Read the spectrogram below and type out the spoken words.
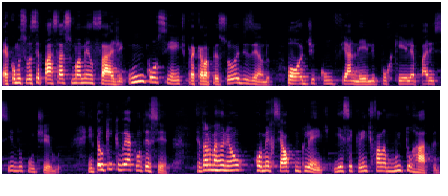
é como se você passasse uma mensagem inconsciente para aquela pessoa dizendo: pode confiar nele porque ele é parecido contigo. Então o que, que vai acontecer? Você está numa reunião comercial com um cliente e esse cliente fala muito rápido.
